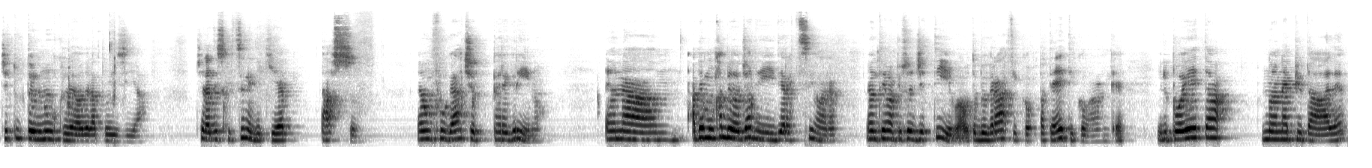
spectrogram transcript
c'è tutto il nucleo della poesia. C'è la descrizione di chi è Tasso, è un fugace peregrino, una... abbiamo un cambio già di direzione, è un tema più soggettivo, autobiografico, patetico anche. Il poeta non è più tale,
